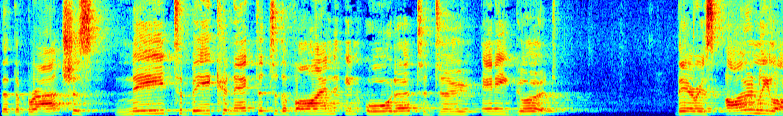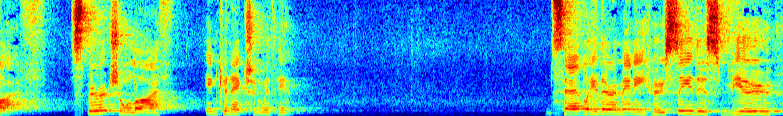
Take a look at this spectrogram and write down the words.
that the branches need to be connected to the vine in order to do any good. There is only life, spiritual life, in connection with Him. Sadly, there are many who see this view.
